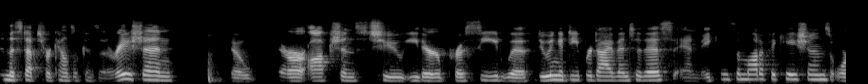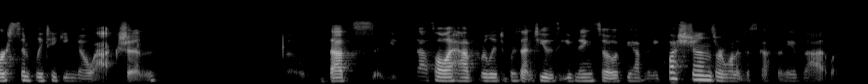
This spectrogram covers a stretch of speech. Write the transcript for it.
in the steps for council consideration, you know, there are options to either proceed with doing a deeper dive into this and making some modifications or simply taking no action. So that's, that's all I have really to present to you this evening. So if you have any questions or want to discuss any of that, let me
